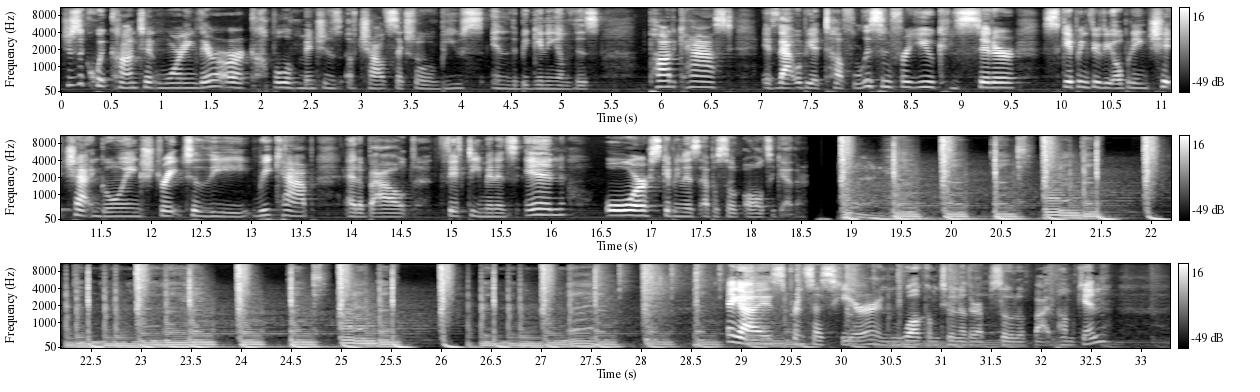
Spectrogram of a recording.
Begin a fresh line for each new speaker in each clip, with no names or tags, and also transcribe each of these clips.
just a quick content warning there are a couple of mentions of child sexual abuse in the beginning of this podcast. If that would be a tough listen for you, consider skipping through the opening chit chat and going straight to the recap at about 50 minutes in, or skipping this episode altogether. Hey guys, Princess here, and welcome to another episode of By Pumpkin.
